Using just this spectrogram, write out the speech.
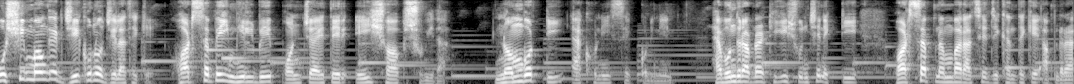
পশ্চিমবঙ্গের যে কোনো জেলা থেকে হোয়াটসঅ্যাপেই মিলবে পঞ্চায়েতের এই সব সুবিধা। নম্বরটি এখনই সেভ করে নিন। হ্যাঁ বন্ধুরা, আপনারা ঠিকই শুনছেন, একটি হোয়াটসঅ্যাপ নাম্বার আছে যেখান থেকে আপনারা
